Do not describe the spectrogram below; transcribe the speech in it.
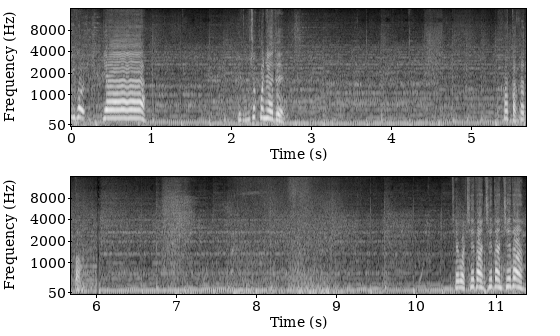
이거, 야. 이거 무조건 해야 돼. 컸다, 컸다. 제발, 재단, 재단, 재단.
